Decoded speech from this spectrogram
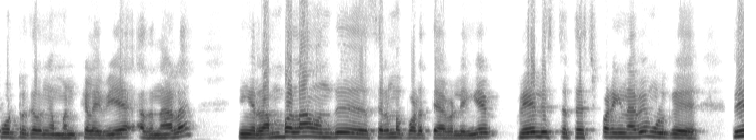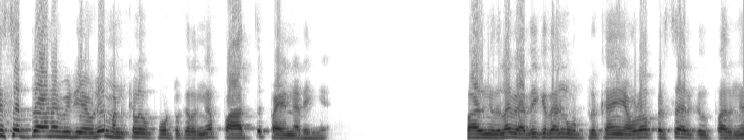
போட்டிருக்கிறேங்க மண்கிழவியை அதனால் நீங்கள் ரொம்பலாம் வந்து சிரமப்பட தேவையில்லைங்க. பிளேலிஸ்ட்டை டச் பண்ணிங்கனாவே உங்களுக்கு ரீசெண்டான வீடியோவிலே மண்கலவை போட்டுக்கிறேங்க. பார்த்து பயனடைங்க. பாருங்க இதெல்லாம் விதைக்க தாங்க விட்டுருக்கேன். எவ்வளோ பெருசாக இருக்குது பாருங்க.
